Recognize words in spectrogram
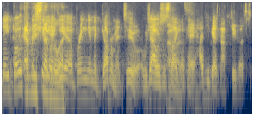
They both every the step of the way of bringing in the government too, which I was just oh, like, okay, how do you guys not do this?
